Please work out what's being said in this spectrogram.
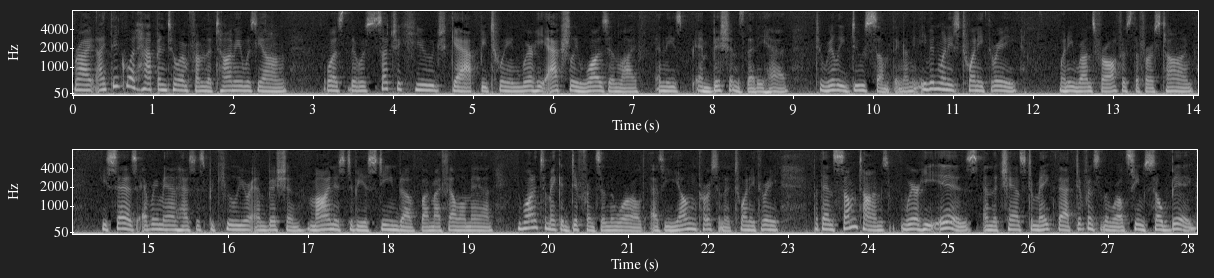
Right. I think what happened to him from the time he was young was there was such a huge gap between where he actually was in life and these ambitions that he had to really do something. I mean, even when he's 23, when he runs for office the first time, he says, Every man has his peculiar ambition. Mine is to be esteemed of by my fellow man. He wanted to make a difference in the world as a young person at 23. But then sometimes where he is and the chance to make that difference in the world seems so big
